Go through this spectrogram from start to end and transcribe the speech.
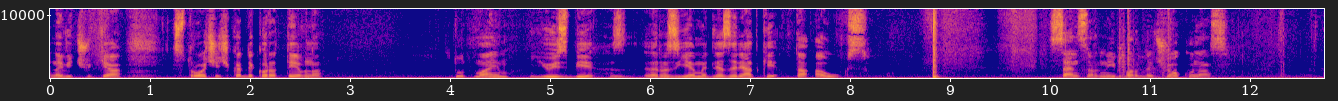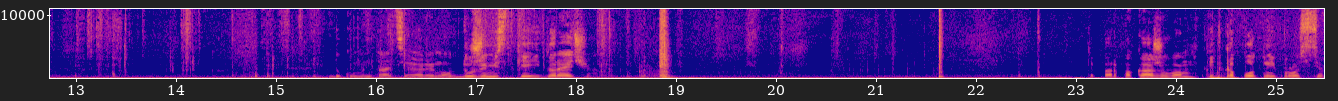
на відчуття. Строчечка декоративна. Тут маємо USB роз'єми для зарядки та AUX. Сенсорний бардачок у нас. Документація Renault. Дуже місткий, до речі. Тепер покажу вам підкапотний простір.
